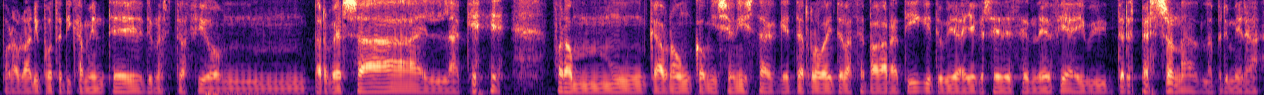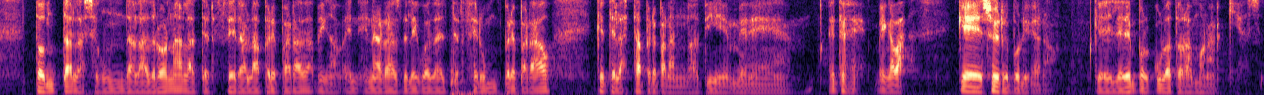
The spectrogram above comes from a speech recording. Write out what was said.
por hablar hipotéticamente, de una situación perversa en la que fuera un cabrón comisionista que te roba y te lo hace pagar a ti, que tuviera, yo que sé, descendencia y tres personas, la primera tonta, la segunda ladrona, la tercera la preparada, venga, en, en aras de la igualdad, el tercero un preparado que te la está preparando a ti en vez de etc. Venga, va, que soy republicano, que le den por culo a todas las monarquías.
